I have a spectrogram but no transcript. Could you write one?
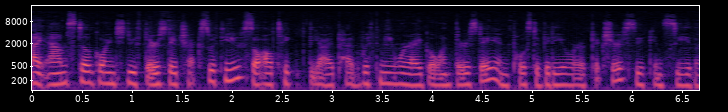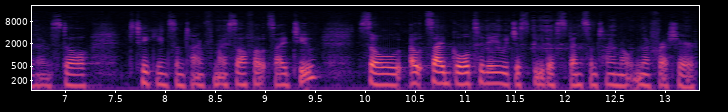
I am still going to do Thursday treks with you, so I'll take the iPad with me where I go on Thursday and post a video or a picture so you can see that I'm still taking some time for myself outside too. So, outside goal today would just be to spend some time out in the fresh air.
